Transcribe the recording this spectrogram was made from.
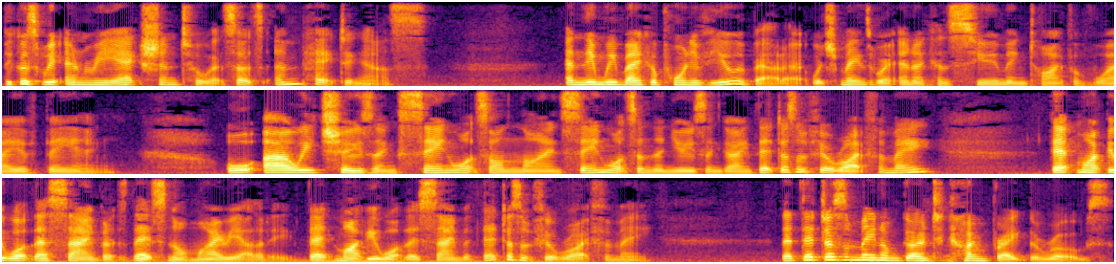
because we're in reaction to it. So it's impacting us. And then we make a point of view about it, which means we're in a consuming type of way of being. Or are we choosing seeing what's online, seeing what's in the news, and going, that doesn't feel right for me? That might be what they're saying, but that's not my reality. That might be what they're saying, but that doesn't feel right for me. That that doesn't mean I'm going to go and break the rules,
